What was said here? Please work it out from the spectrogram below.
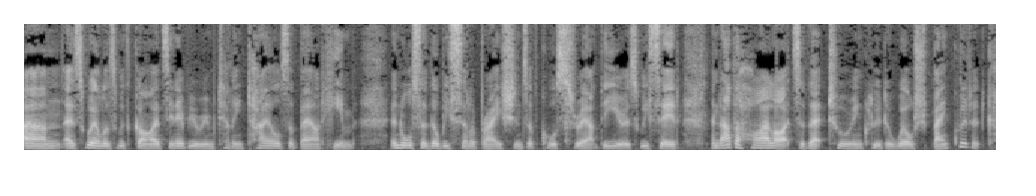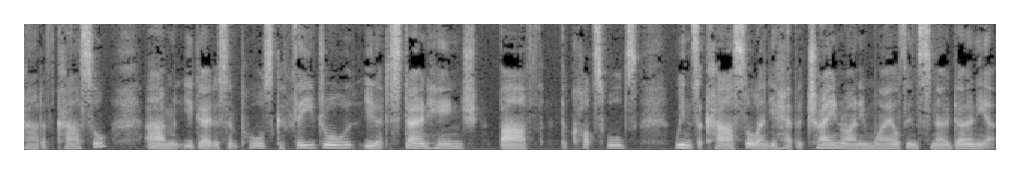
um, as well as with guides in every room telling tales about him. And also there'll be celebrations, of course, throughout the year, as we said. And other highlights of that tour include a Welsh banquet at Cardiff Castle. Um, you go to St Paul's Cathedral, you go to Stonehenge, Bath, the Cotswolds, Windsor Castle, and you have a train ride in Wales in Snowdonia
